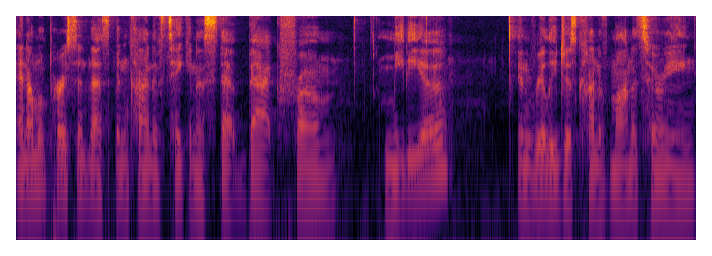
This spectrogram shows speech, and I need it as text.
And I'm a person that's been kind of taking a step back from media and really just kind of monitoring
